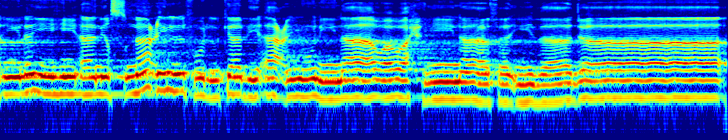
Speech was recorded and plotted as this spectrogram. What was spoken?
إليه أن اصنع الفلك بأعيننا ووحينا فإذا جاء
